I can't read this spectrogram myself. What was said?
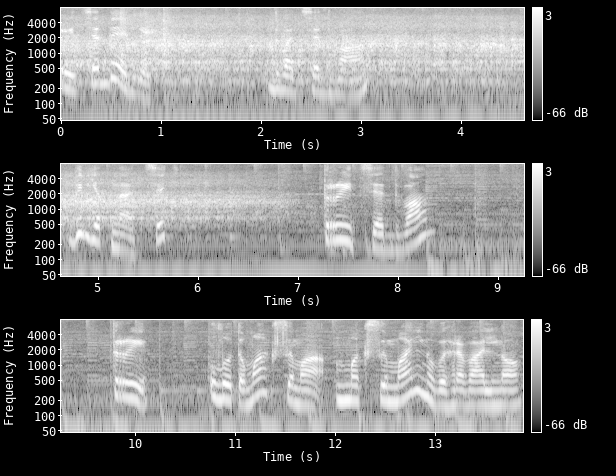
Тридцять дев'ять, двадцять два, дев'ятнадцять, тридцять два, три. Лото Максима максимально вигравально.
